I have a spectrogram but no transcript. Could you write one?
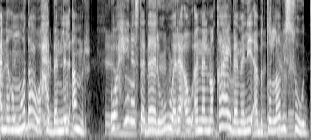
أنهم وضعوا حدا للأمر. وحين استداروا ورأوا أن المقاعد مليئة بالطلاب السود.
